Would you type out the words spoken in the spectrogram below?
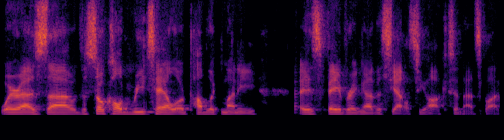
whereas uh, the so-called retail or public money is favoring uh, the Seattle Seahawks in that spot.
